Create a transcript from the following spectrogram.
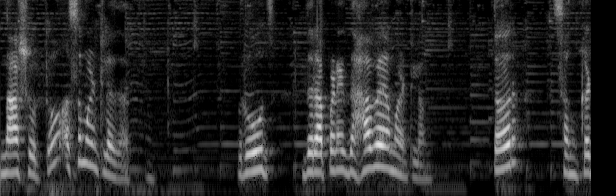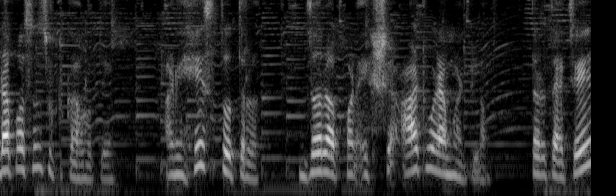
नाश होतो असं म्हटलं जातं. रोज जर आपण हे दहा वेळा म्हटलं तर संकटापासून सुटका होते. आणि हे स्तोत्र जर आपण एकशे आठ वेळा म्हटलं तर त्याचे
